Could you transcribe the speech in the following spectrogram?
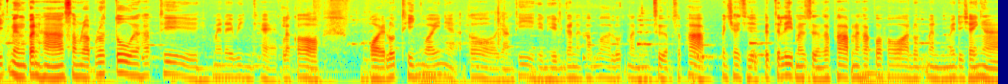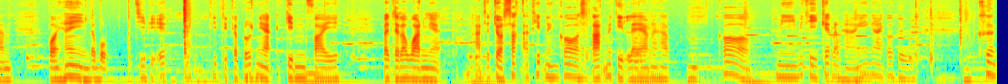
ีกหนึ่งปัญหาสำหรับรถตู้นะครับที่ไม่ได้วิ่งแขกแล้วก็ปล่อยรถทิ้งไว้เนี่ยก็อย่างที่เห็นเห็นๆกันนะครับว่ารถมันเสื่อมสภาพไม่ใช่สิแบตเตอรี่มันเสื่อมสภาพนะครับเพราะเพราะว่ารถมันไม่ได้ใช้งาน ปล่อยให้ระบบ GPS ที่ติดกับรถเนี่ยกินไฟไปแต่ละวันเนี่ยอาจจะจอดสักอาทิตย์หนึ่งก็สตาร์ทไม่ติดแล้วนะครับ ก็มีวิธีแก้ปัญหาง่าย ๆ ก็คือเครื่อง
